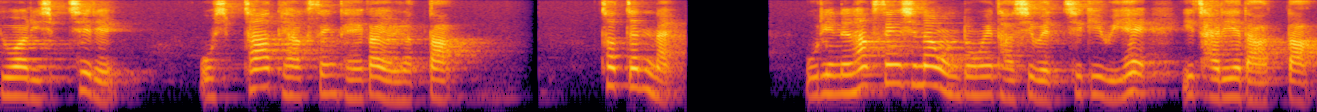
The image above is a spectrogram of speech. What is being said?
6월 27일 50차 대학생 대회가 열렸다. 첫째 날. 우리는 학생 신앙 운동을 다시 외치기 위해 이 자리에 나왔다.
